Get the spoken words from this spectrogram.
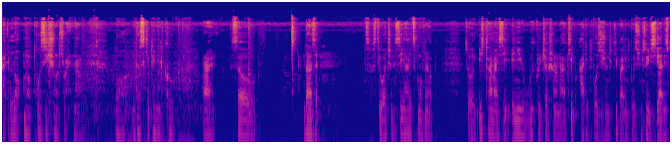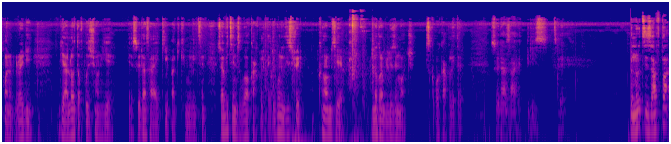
add a lot more positions right now but i'm just keeping it cool all right so that's it. So still watching see how it's moving up. So each time i see any weak rejection i keep adding positions keep adding position. So you see at this point already there are a lot of position here. Yeah, so that's how i keep accumulating. So everything is well calculated. Even if this trade comes here i'm not going to be losing much. It's well calculated. So that's how it is today notice after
